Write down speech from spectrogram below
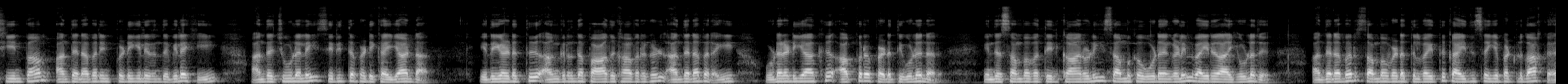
ஷீன்பாம் அந்த நபரின் பிடியிலிருந்து விலகி அந்த சூழலை சிரித்தபடி கையாண்டார். இதையடுத்து அங்கிருந்த பாதுகாவலர்கள் அந்த நபரை உடனடியாக அப்புறப்படுத்தியுள்ளனர். இந்த சம்பவத்தின் காணொளி சமூக ஊடகங்களில் வைரலாகியுள்ளது. அந்த நபர் சம்பவ இடத்தில் வைத்து கைது செய்யப்பட்டுள்ளதாக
